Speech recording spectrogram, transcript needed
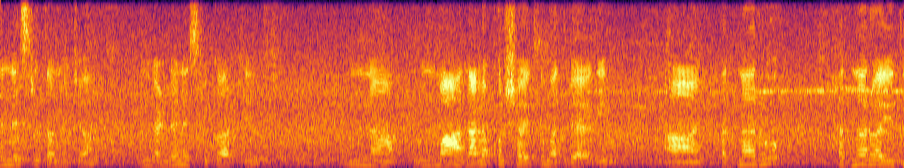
ನನ್ನ ಹೆಸರು ತನುಜ, ನನ್ನ ಗಂಡನ ಹೆಸರು ಕಾರ್ತಿಕ್ ನಾ ಮಾ ನಾಲ್ಕು ವರ್ಷ ಆಯಿತು ಮದುವೆ ಆಗಿ. ಹದಿನಾರು ಹದಿನಾರು ಐದು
